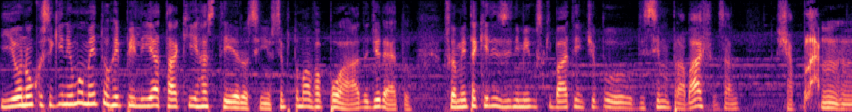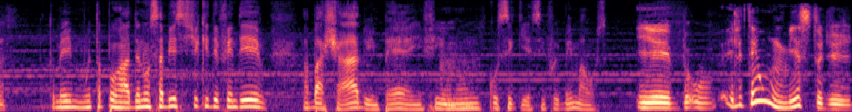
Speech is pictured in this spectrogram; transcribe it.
E eu não consegui em nenhum momento repelir ataque rasteiro, assim. Eu sempre tomava porrada direto. Principalmente aqueles inimigos que batem, tipo, de cima pra baixo, sabe? Chaplá. Uhum. Tomei muita porrada. Eu não sabia se tinha que defender abaixado, em pé, enfim, eu não consegui, assim, foi bem mal. E o- ele tem um misto de.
